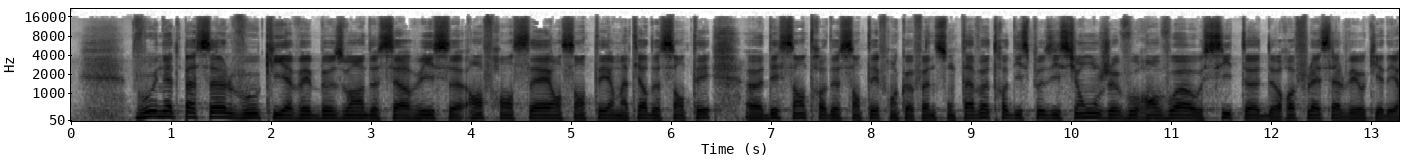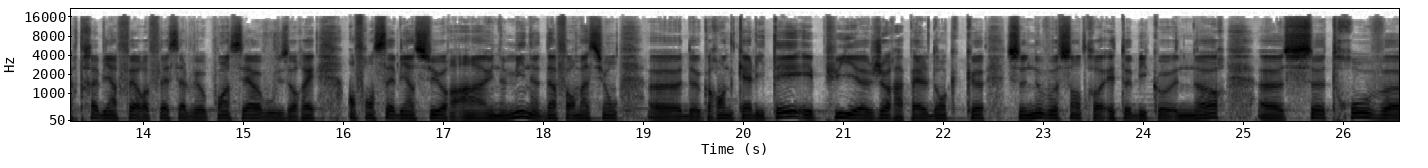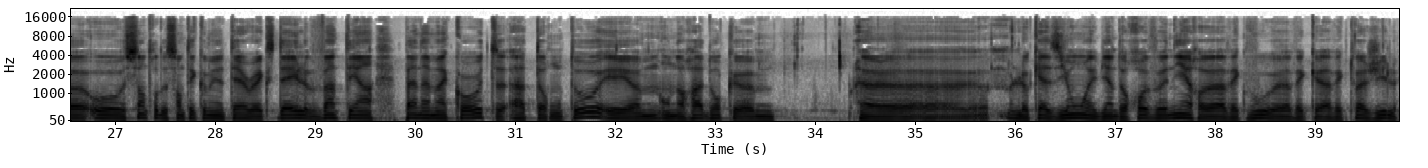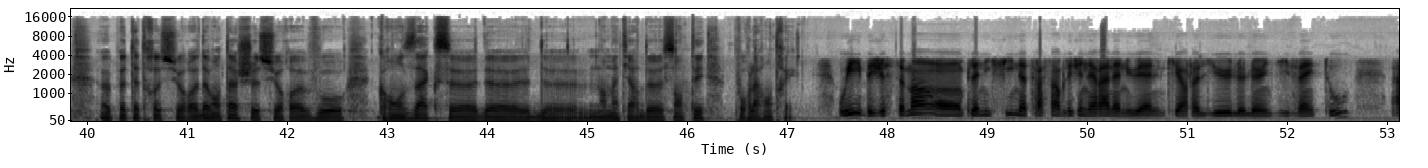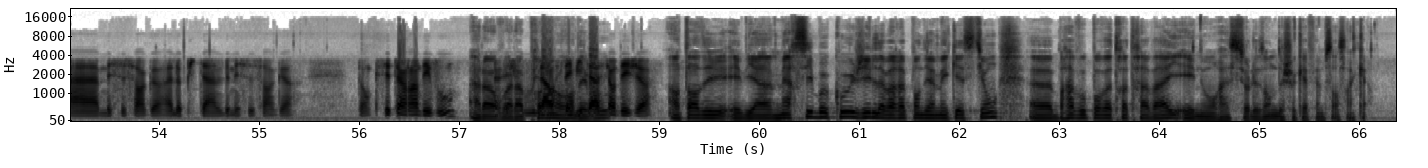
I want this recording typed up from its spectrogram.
Vous n'êtes pas seul, vous qui avez besoin de services en français, en santé, en matière de santé. Euh, des centres de santé francophones sont à votre disposition. Je vous renvoie au site de Reflet Salvéo, qui est d'ailleurs très bien fait, refletsalveo.ca, où vous aurez en français, bien sûr, une mine d'informations euh, de grande qualité. Et puis, euh, je rappelle donc que ce nouveau centre Etobicoke Nord se trouve au centre de santé communautaire Rexdale, 21 Panama Court à Toronto et euh, on aura donc euh, euh, l'occasion eh bien de revenir avec vous avec toi Gilles peut-être sur davantage sur vos grands axes en matière de santé pour la rentrée. Oui, ben justement, on planifie notre assemblée générale annuelle qui aura lieu le lundi 20 août à Mississauga, à l'hôpital de Mississauga. Donc, c'est un rendez-vous. Alors euh, voilà, prenons l'invitation déjà. Entendu. Eh bien, merci beaucoup, Gilles, d'avoir répondu à mes questions. Euh, bravo pour votre travail et nous, on reste sur les ondes de Choc FM 105.1.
